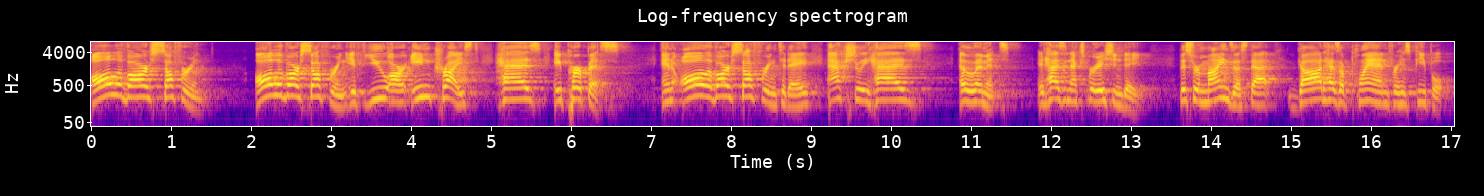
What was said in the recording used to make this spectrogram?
all of our suffering, all of our suffering, if you are in Christ, has a purpose. And all of our suffering today actually has a limit, it has an expiration date. This reminds us that God has a plan for his people,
